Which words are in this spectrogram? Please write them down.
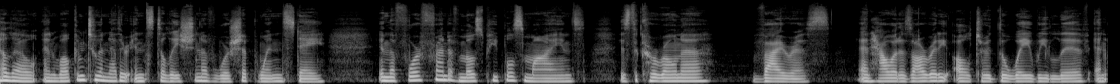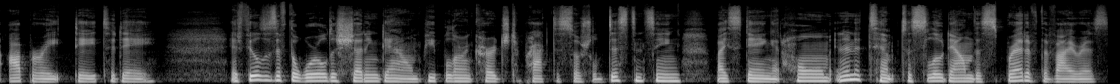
Hello, and welcome to another installation of Worship Wednesday. In the forefront of most people's minds is the coronavirus and how it has already altered the way we live and operate day to day. It feels as if the world is shutting down. People are encouraged to practice social distancing by staying at home in an attempt to slow down the spread of the virus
